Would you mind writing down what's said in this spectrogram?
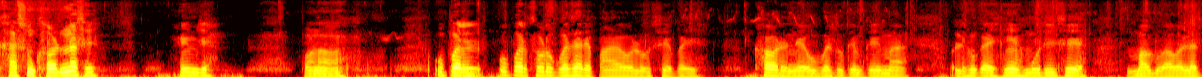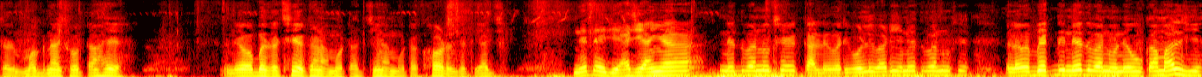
ખાસું ખડ નથી સમજ્યા પણ ઉપર ઉપર થોડુંક વધારે પાણી ઓલું છે ભાઈ, ખડ ને એવું બધું. કેમ કે એમાં, ઓલી શું કહે હેહ મૂરી છે, મગ વાવેલા હતા, મગના છોટા છે અને એવા બધા છે ઘણા મોટા, ઝીણા મોટા ખડ નથી. આજ નેદાઈ જાય આજે અહીંયા નેદવાનું છે, કાલે વળી ઓલી વાડીએ નેદવાનું છે. એટલે હવે બેક દી નેદવાનું ને એવું કામ હાલીએ.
